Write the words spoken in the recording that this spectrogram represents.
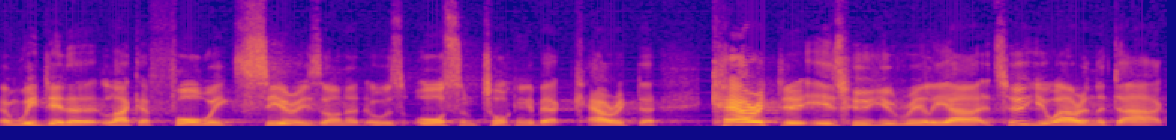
And we did a like a four week series on it. It was awesome talking about character. Character is who you really are. It's who you are in the dark.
